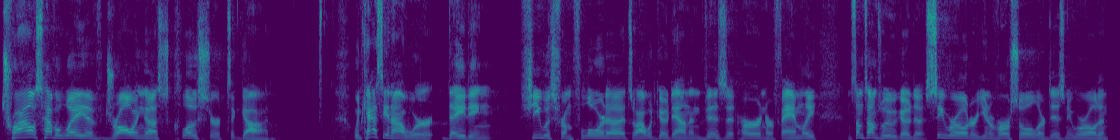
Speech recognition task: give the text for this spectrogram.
Trials have a way of drawing us closer to God. When Cassie and I were dating, she was from Florida, and so I would go down and visit her and her family. And sometimes we would go to SeaWorld or Universal or Disney World. And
